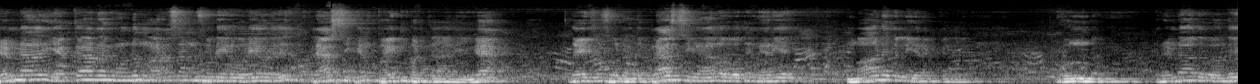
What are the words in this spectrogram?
ரெண்டாவது எக்காரணம் கொண்டும் அரசாங்கம் சொல்லிடுற ஒரே ஒரு பிளாஸ்டிக்கை பயன்படுத்தாதீங்க. தயவு சொல்கிறேன் இந்த பிளாஸ்டிக்னால வந்து நிறைய மாடுகள் இறக்குது. ஒன்று ரெண்டாவது வந்து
